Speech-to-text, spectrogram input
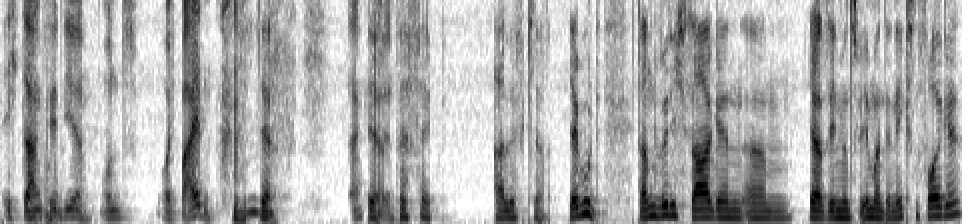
Ich danke und dir und euch beiden. Ja. Dankeschön. Ja, perfekt. Alles klar. Ja gut, dann würde ich sagen, ähm, ja, sehen wir uns wie immer in der nächsten Folge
